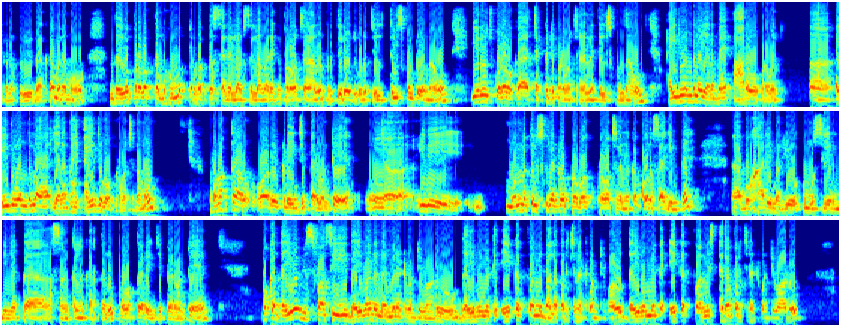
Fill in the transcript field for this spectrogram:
ఇక్కడ పురిగాక మనము దైవ ప్రవక్త ముహమ్మద్ ప్రవక్త సలహా అలైహి వారి యొక్క ప్రవచనాలను ప్రతిరోజు కూడా తెలుసుకుంటూ ఉన్నాము. ఈ రోజు కూడా ఒక చక్కటి ప్రవచనాన్ని తెలుసుకుందాము. ఐదు వందల ఎనభై ఆరవ ప్రవచ ఐదు వందల ఎనభై ఐదవ ప్రవచనము. ప్రవక్త వారు ఇక్కడ ఏం చెప్పారు అంటే ఇది మొన్న తెలుసుకున్నటువంటి ప్రవ ప్రవచనం యొక్క కొనసాగింపే బుహారి మరియు ముస్లిం దీని యొక్క సంకలనకర్తలు. ప్రవక్త వారు ఏం చెప్పారు అంటే ఒక దైవ విశ్వాసి దైవాన్ని నమ్మినటువంటి వాడు దైవం యొక్క ఏకత్వాన్ని బలపరిచినటువంటి వాడు దైవం యొక్క ఏకత్వాన్ని స్థిరపరిచినటువంటి వాడు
